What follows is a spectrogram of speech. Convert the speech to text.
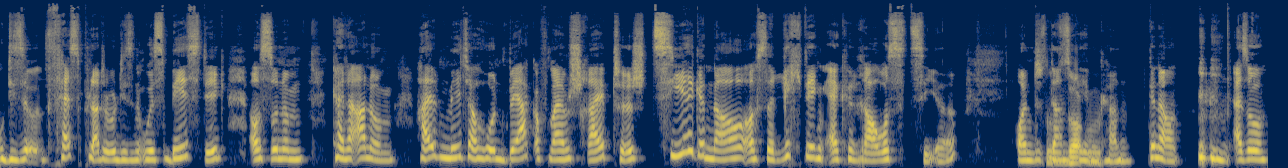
diese Festplatte oder diesen USB-Stick aus so einem, keine Ahnung, halben Meter hohen Berg auf meinem Schreibtisch zielgenau aus der richtigen Ecke rausziehe und so dann Socken. geben kann. Genau. Also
